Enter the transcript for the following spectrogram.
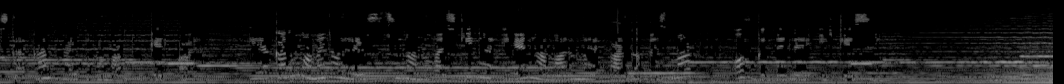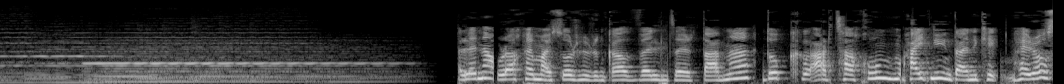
իսկական հայ տղամարդու կերպարը։ Իրականում ամեն օր լրացություն անող այս կինը իրեն համարում է հարկապես մարդ, ով գտել է իր կեսին։ Լենա, ուրախ եմ այսօր հյուրընկալվել ձեր տանը։ Դուք Արցախում հայտնի ընտանիք եք, հերոս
